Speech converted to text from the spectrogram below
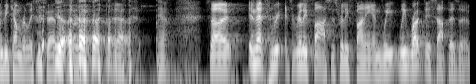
And become really successful. Yeah, yeah, yeah. So, and that's re- it's really fast. It's really funny, and we we wrote this up as a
